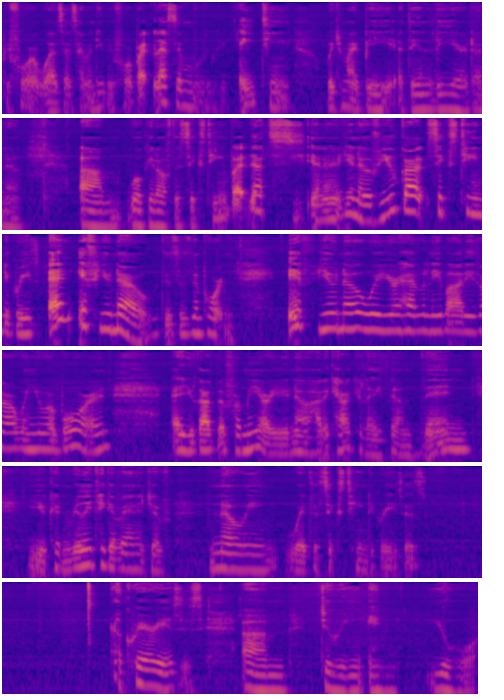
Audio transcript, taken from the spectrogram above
before it was at 17 before, but less than 18, which might be at the end of the year, I don't know. Um, we'll get off the 16. But that's, you know, you know, if you've got 16 degrees, and if you know, this is important, if you know where your heavenly bodies are when you were born, and you got them from me, or you know how to calculate them, then you can really take advantage of knowing where the 16 degrees is. Aquarius is um, doing in your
